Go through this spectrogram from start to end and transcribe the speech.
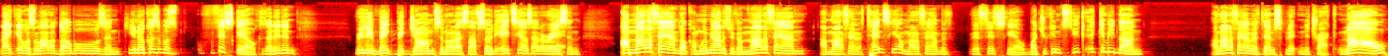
like it was a lot of doubles and you know because it was fifth scale because they didn't really make big jumps and all that stuff. So the eight scales had a race, and I'm not a fan. Look, I'm gonna be honest with you. I'm not a fan. I'm not a fan of ten scale. I'm not a fan of, with fifth scale. But you can, you it can be done. I'm not a fan of them splitting the track. Now,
